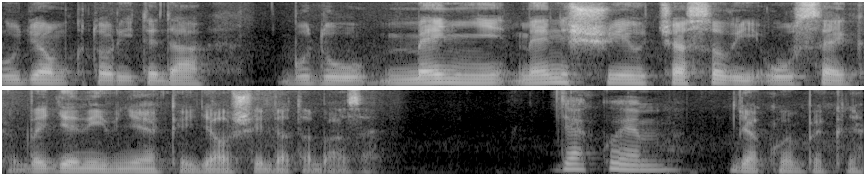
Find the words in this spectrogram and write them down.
ľuďom, ktorí teda budú men, menší časový úsek vedený v nejakej ďalšej databáze. Ďakujem. Ďakujem pekne.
